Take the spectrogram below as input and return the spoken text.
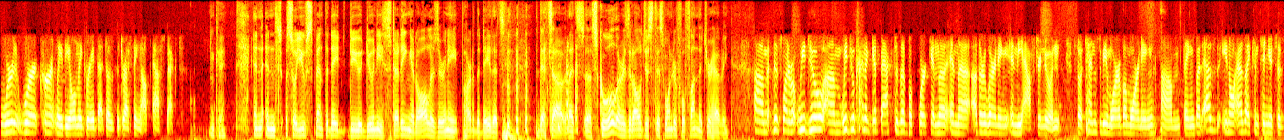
We're we're currently the only grade that does the dressing up aspect. Okay, and and so you've spent the day. Do you do any studying at all? Is there any part of the day that's that's uh, that's uh, school, or is it all just this wonderful fun that you're having? Um, this wonderful. We do um, we do kind of get back to the book work and the and the other learning in the afternoon. So it tends to be more of a morning um, thing. But as you know, as I continue to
